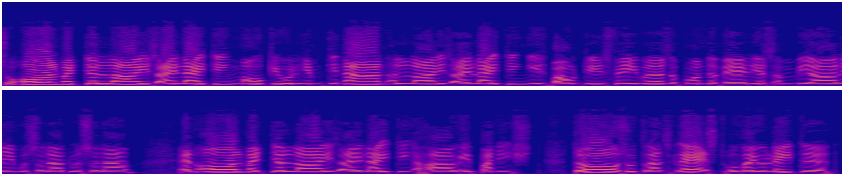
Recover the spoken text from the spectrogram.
So Almighty Allah is highlighting Mawqiul Imtinan. Allah is highlighting His bounties, favors upon the various Anbiya alayhi salatu wasalam. And Almighty Allah is highlighting how He punished those who transgressed, who violated,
